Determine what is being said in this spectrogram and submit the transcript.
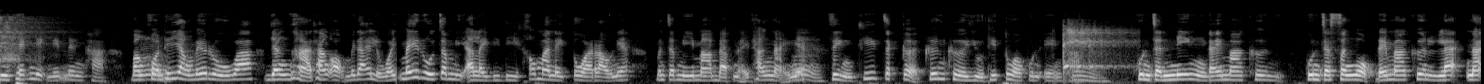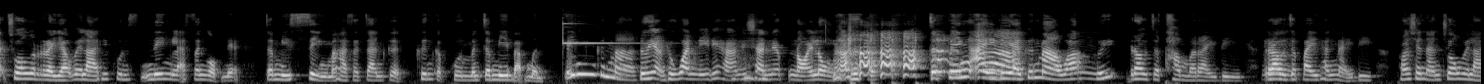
มีเทคนิคนิดนึงค่ะ บางคนอืมที่ยังไม่รู้ว่ายังหาทางออกไม่ได้หรือว่าไม่รู้จะมีอะไรดีๆ เข้ามาในตัวเราเนี่ยมันจะมีมาแบบไหนทางไหนเนี่ยสิ่งที่จะเกิดขึ้นคืออยู่ที่ตัวคุณเองค่ะคุณจะนิ่งได้มากขึ้นคุณจะสงบได้มากขึ้น และณช่วงระยะเวลาที่คุณนิ่งและสงบเนี่ย จะมีสิ่งมหัศจรรย์เกิดขึ้นกับคุณ มันจะมีแบบเหมือนปิ้งขึ้นมา ดูอย่างทุกวันนี้ดิคะดิฉันเนี่ยน้อยลงนะ จะปิ๊งไอเดียขึ้นมาว่าอืมเฮ้ย เราจะทำอะไรดีอืมเราจะไปทางไหนดี เพราะฉะนั้นช่วงเวลา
